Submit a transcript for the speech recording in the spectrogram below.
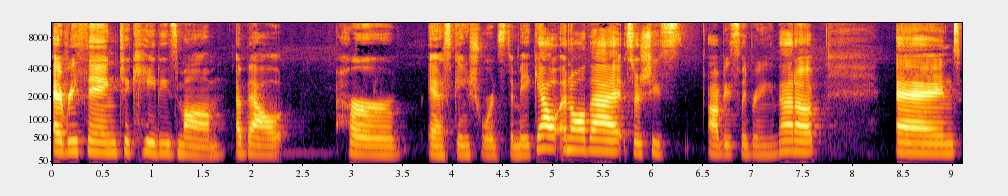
everything to Katie's mom about her asking Schwartz to make out and all that. So she's obviously bringing that up. And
